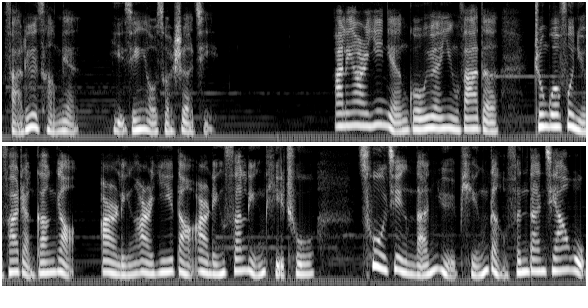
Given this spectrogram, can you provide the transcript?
法律层面已经有所涉及。二零二一年，国务院印发的《中国妇女发展纲要（二零二一到二零三零）》提出，促进男女平等分担家务。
